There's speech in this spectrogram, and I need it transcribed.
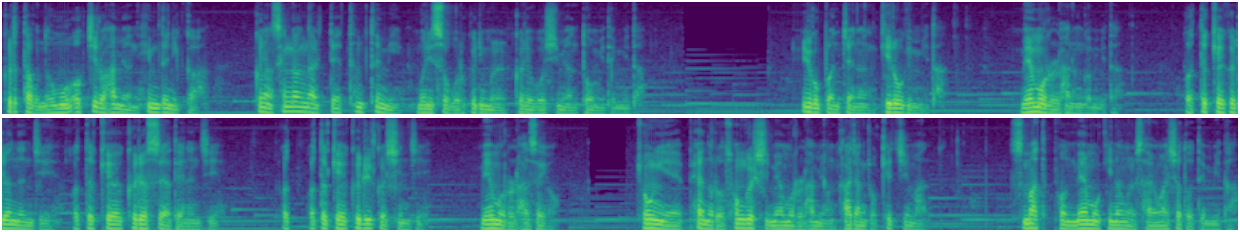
그렇다고 너무 억지로 하면 힘드니까 그냥 생각날 때 틈틈이 머릿속으로 그림을 그려보시면 도움이 됩니다. 일곱 번째는 기록입니다. 메모를 하는 겁니다. 어떻게 그렸는지, 어떻게 그렸어야 되는지, 어, 떻게 그릴 것인지 메모를 하세요. 종이에 펜으로 손글씨 메모를 하면 가장 좋겠지만 스마트폰 메모 기능을 사용하셔도 됩니다.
